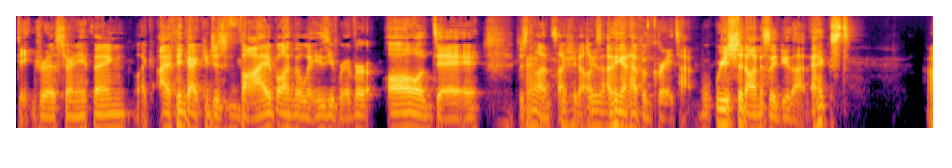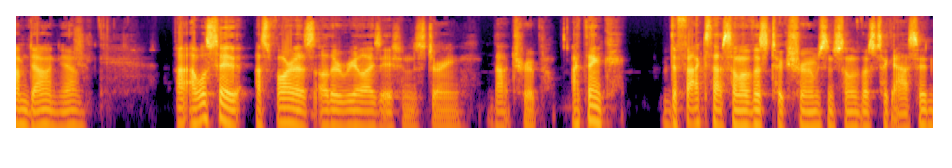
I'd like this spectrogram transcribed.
dangerous or anything. Like, I think I could just vibe on the lazy river all day, just Man, on psychedelics. I think I'd have a great time. We should honestly do that next. I'm down, yeah. I, will say, as far as other realizations during that trip, I think the fact that some of us took shrooms and some of us took acid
